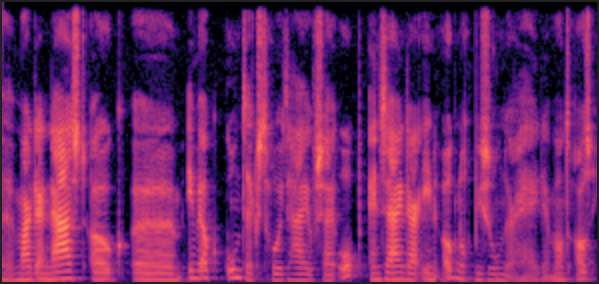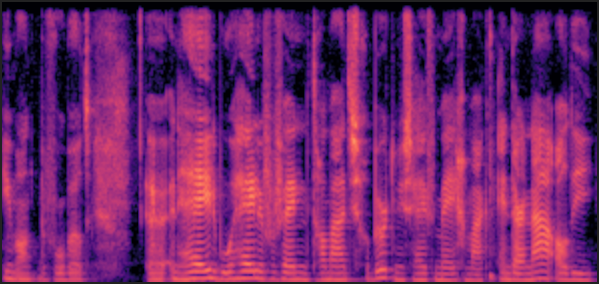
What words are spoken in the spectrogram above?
Uh, maar daarnaast ook um, in welke context groeit hij of zij op en zijn daarin ook nog bijzonderheden. Want als iemand bijvoorbeeld uh, een heleboel hele vervelende traumatische gebeurtenissen heeft meegemaakt en daarna al die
